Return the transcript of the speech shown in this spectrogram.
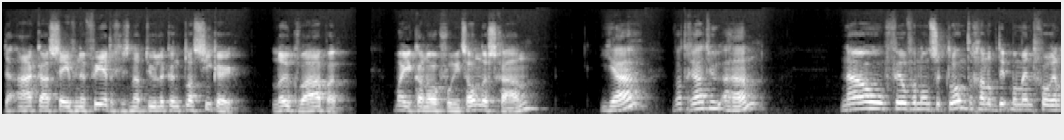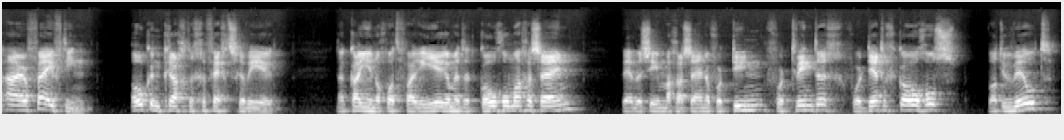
De AK-47 is natuurlijk een klassieker. Leuk wapen. Maar je kan ook voor iets anders gaan. Ja, wat raadt u aan? Nou, veel van onze klanten gaan op dit moment voor een AR-15. Ook een krachtig gevechtsgeweer. Dan kan je nog wat variëren met het kogelmagazijn. We hebben ze in magazijnen voor 10, voor 20, voor 30 kogels. Wat u wilt.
